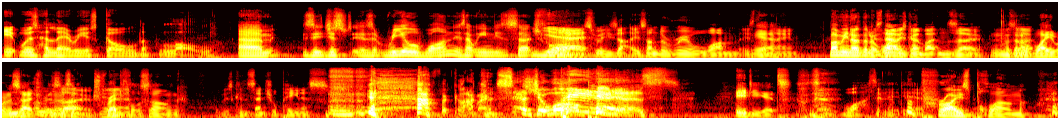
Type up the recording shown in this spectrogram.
It was hilarious gold. Lol. Um, is it just is it real one? Is that what you need to search for? Yeah, it's, he's, it's under Real One is Yeah. the name. But I mean, I don't know 'Cause what- now he's going by Nzo. Mm, I don't know why you want to search for it. That was a Nzo, dreadful yeah. song. With his consensual penis. Consensual penis. Idiot. What an idiot. Prize plum.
